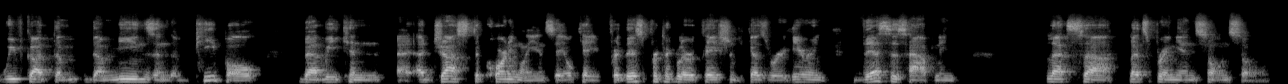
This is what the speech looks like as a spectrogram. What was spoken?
we've got the, the means and the people that we can uh, adjust accordingly and say, okay, for this particular location, because we're hearing this is happening, let's, uh, let's bring in so-and-so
